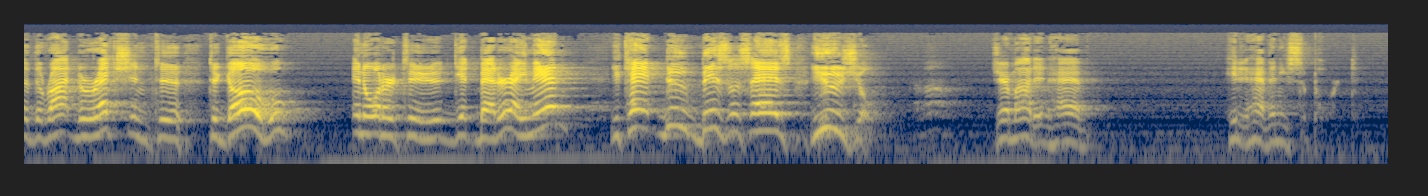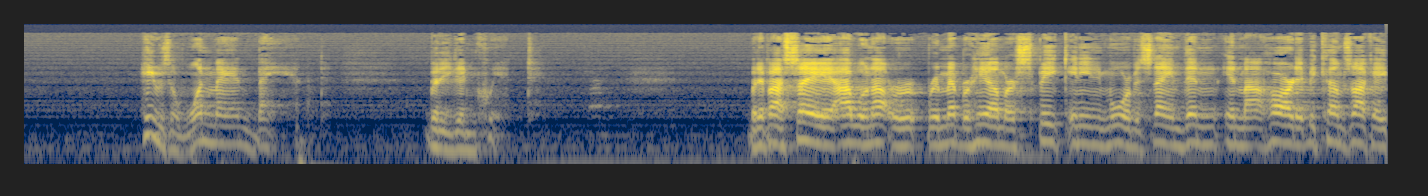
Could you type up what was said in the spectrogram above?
uh, the right direction to, to go in order to get better. Amen? You can't do business as usual. Jeremiah didn't have he didn't have any support. He was a one man band, but he didn't quit. But if I say I will not re- remember him or speak any more of his name, then in my heart it becomes like a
